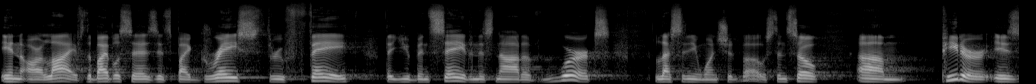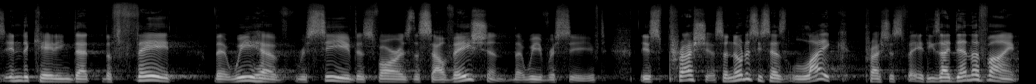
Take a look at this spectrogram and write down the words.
in our lives. The Bible says it's by grace through faith that you've been saved, and it's not of works, lest anyone should boast. And so, um, Peter is indicating that the faith that we have received, as far as the salvation that we've received, is precious. And notice he says, like precious faith. He's identifying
